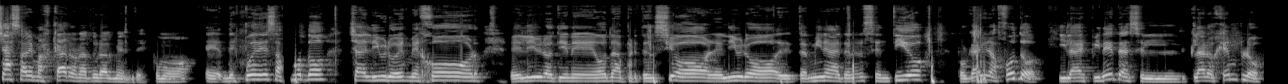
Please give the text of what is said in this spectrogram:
ya sale más caro naturalmente. Como eh, después de esa foto, ya el libro es mejor, el libro tiene otra pretensión, el libro eh, termina de tener sentido, porque hay una foto, y la de Spinetta es el claro ejemplo.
